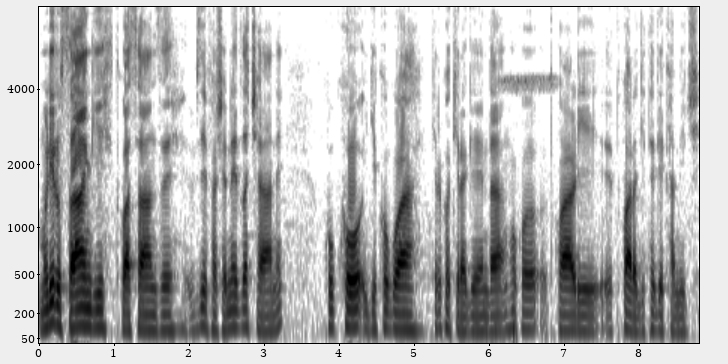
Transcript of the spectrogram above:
Muri rusangi twasanze vyifashe neza cyane kuko igikorwa kiriko kiragenda nk'uko twari twaragitegekanije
